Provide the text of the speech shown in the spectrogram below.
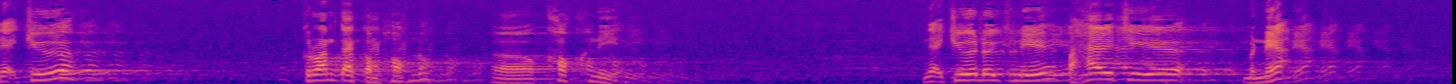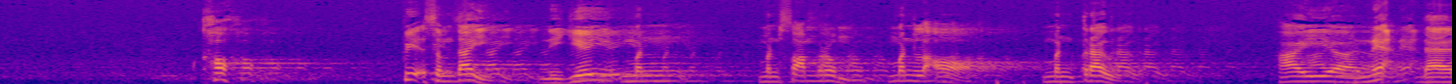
អ្នកជឿគ្រាន់តែកំហុសនោះខុសគ្នាអ្នកជឿដូចគ្នាប្រហែលជាម្នាក់ខុសពាក្យសម្ដីនិយាយមិន មិនសមរម្យមិនល្អមិនត្រូវហើយអ្នកដែល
